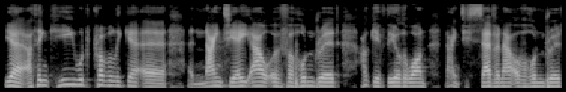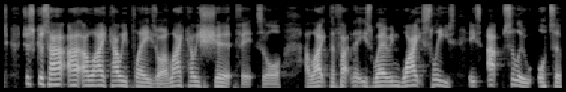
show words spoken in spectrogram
yeah, I think he would probably get a, a 98 out of 100. I'll give the other one 97 out of 100, just because I, I, I like how he plays, or I like how his shirt fits, or I like the fact that he's wearing white sleeves. It's absolute utter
